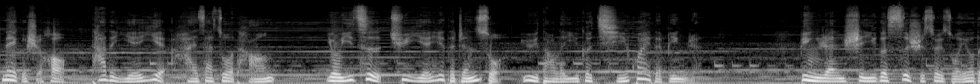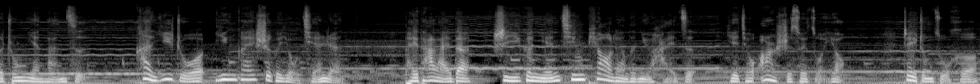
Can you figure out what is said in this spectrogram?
那个时候。他的爷爷还在坐堂，有一次去爷爷的诊所，遇到了一个奇怪的病人。病人是一个四十岁左右的中年男子，看衣着应该是个有钱人。陪他来的是一个年轻漂亮的女孩子，也就二十岁左右。这种组合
